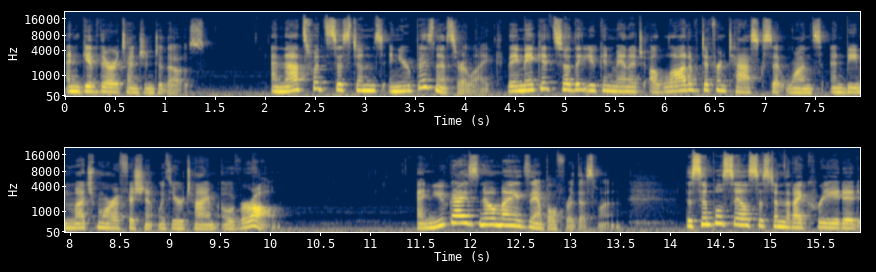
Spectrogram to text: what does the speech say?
and give their attention to those. And that's what systems in your business are like. They make it so that you can manage a lot of different tasks at once and be much more efficient with your time overall. And you guys know my example for this one. The simple sales system that I created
